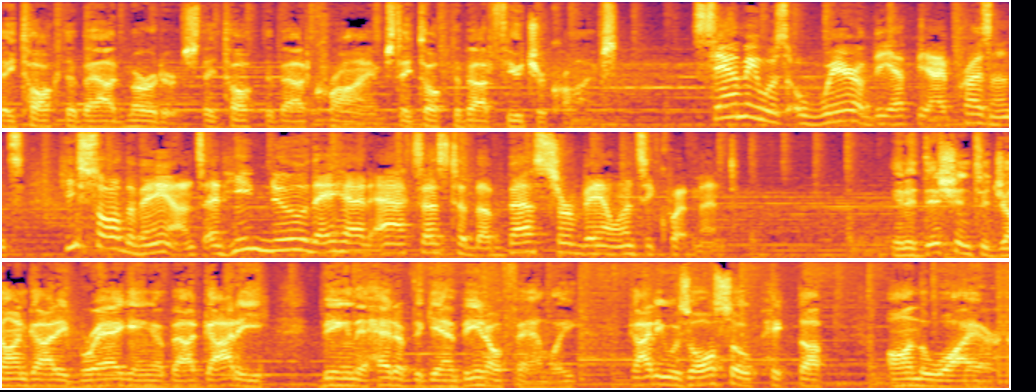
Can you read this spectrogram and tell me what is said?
They talked about murders, they talked about crimes, they talked about future crimes. Sammy was aware of the FBI presence. He saw the vans and he knew they had access to the best surveillance equipment. In addition to John Gotti bragging about Gotti being the head of the Gambino family, Gotti was also picked up on the wire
